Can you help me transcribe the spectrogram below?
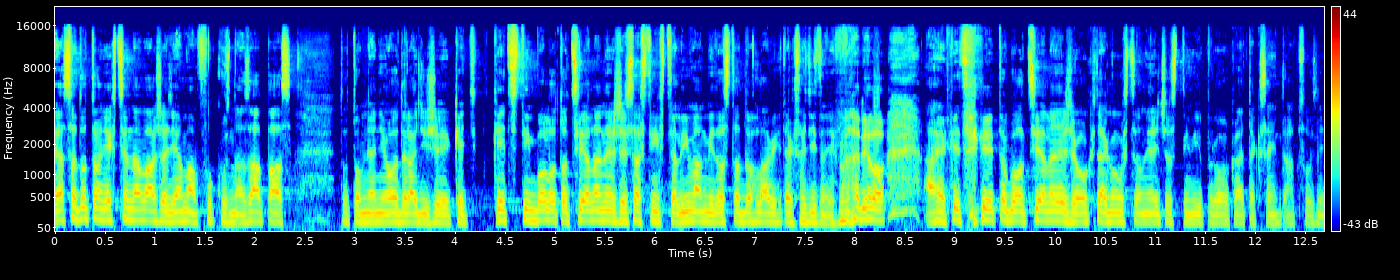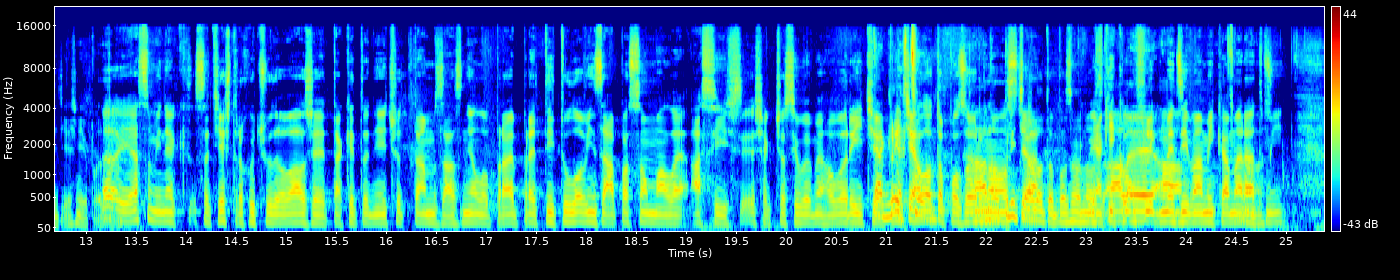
Ja sa do toho nechcem navážať, ja mám fokus na zápas, toto mňa neodradí, že keď, keď s tým bolo to cieľené, že sa s tým chcel Ivan mi dostať do hlavy, tak sa ti to nepodarilo. A keď, keď to bolo cieľené, že Octagon chcel niečo s tým vyprovokovať, tak sa im to absolútne tiež nepodarilo. Ja som inak sa tiež trochu čudoval, že takéto niečo tam zaznelo práve pred titulovým zápasom, ale asi však čo si budeme hovoriť, tak pritiahlo to pozornosť. Áno, pritiahlo to pozornosť. Nejaký ale, konflikt a... medzi vami kamarátmi. Áno.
